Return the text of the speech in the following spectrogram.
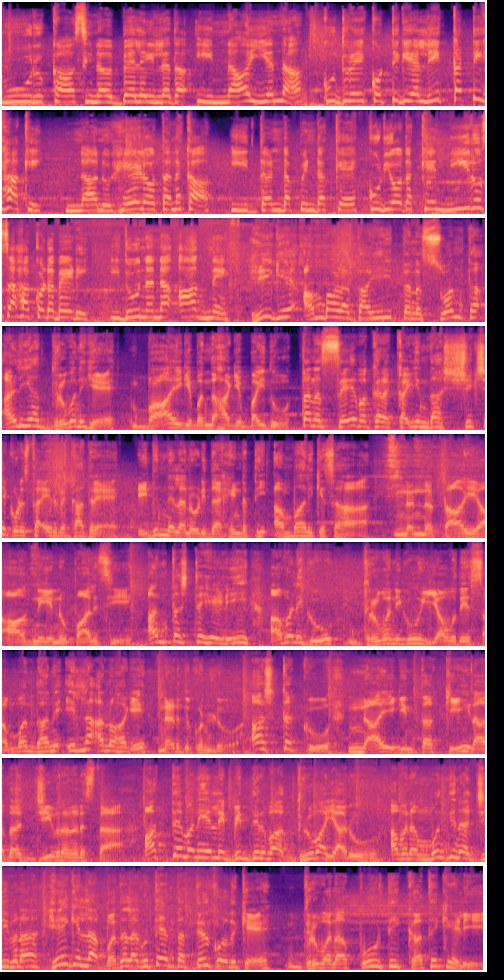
ಮೂರು ಕಾಸಿನ ಬೆಲೆ ಇಲ್ಲದ ಈ ನಾಯಿಯನ್ನ ಕುದುರೆ ಕೊಟ್ಟಿಗೆಯಲ್ಲಿ ಕಟ್ಟಿ ಹಾಕಿ ನಾನು ಹೇಳೋ ತನಕ ಈ ದಂಡಪಿಂಡಕ್ಕೆ ಕುಡಿಯೋದಕ್ಕೆ ನೀರು ಸಹ ಕೊಡಬೇಡಿ. ಇದು ನನ್ನ ಆಜ್ಞೆ. ಹೀಗೆ ಅಂಬಾಳ ತಾಯಿ ತನ್ನ ಸ್ವಂತ ಅಳಿಯ ಧ್ರುವನಿಗೆ ಬಾಯಿಗೆ ಬಂದ ಹಾಗೆ ಬೈದು ತನ್ನ ಸೇವಕರ ಕೈಯಿಂದ ಶಿಕ್ಷೆ ಕೊಡಿಸ್ತಾ ಇರಬೇಕಾದ್ರೆ ಇದನ್ನೆಲ್ಲ ನೋಡಿದ ಹೆಂಡತಿ ಅಂಬಾಲಿಕೆ ಸಹ ನನ್ನ ತಾಯಿಯ ಆಜ್ಞೆಯನ್ನು ಪಾಲಿಸಿ ಅಂತಷ್ಟೇ ಹೇಳಿ ಅವಳಿಗೂ ಧ್ರುವನಿಗೂ ಯಾವುದೇ ಸಂಬಂಧನೇ ಇಲ್ಲ ಅನ್ನೋ ಹಾಗೆ ನಡೆದುಕೊಂಡು ಅಷ್ಟಕ್ಕೂ ನಾಯಿಗಿಂತ ಕೀಳಾದ ಜೀವನ ನಡೆಸ್ತಾ ಅತ್ತೆ ಮನೆಯಲ್ಲಿ ಬಿದ್ದಿರುವ ಧ್ರುವ ಯಾರು? ಅವನ ಮುಂದಿನ ಜೀವನ ಹೇಗೆಲ್ಲ ಬದಲಾಗುತ್ತೆ ಅಂತ ತಿಳ್ಕೊಳ್ಳೋದಕ್ಕೆ ಧ್ರುವನ ಪೂರ್ತಿ ಕಥೆ ಕೇಳಿ.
